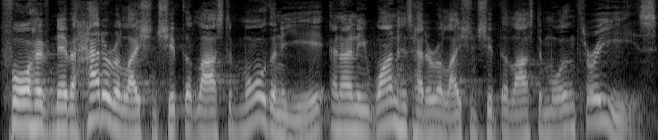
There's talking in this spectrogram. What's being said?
Four have never had a relationship that lasted more than a year, and only one has had a relationship that lasted more than three years.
